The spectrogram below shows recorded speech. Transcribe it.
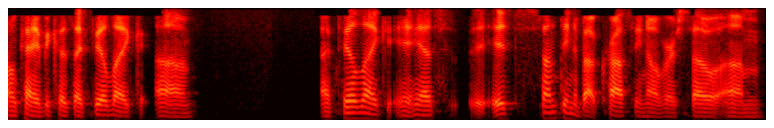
Okay, because I feel like um I feel like it has it's something about crossing over. So um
